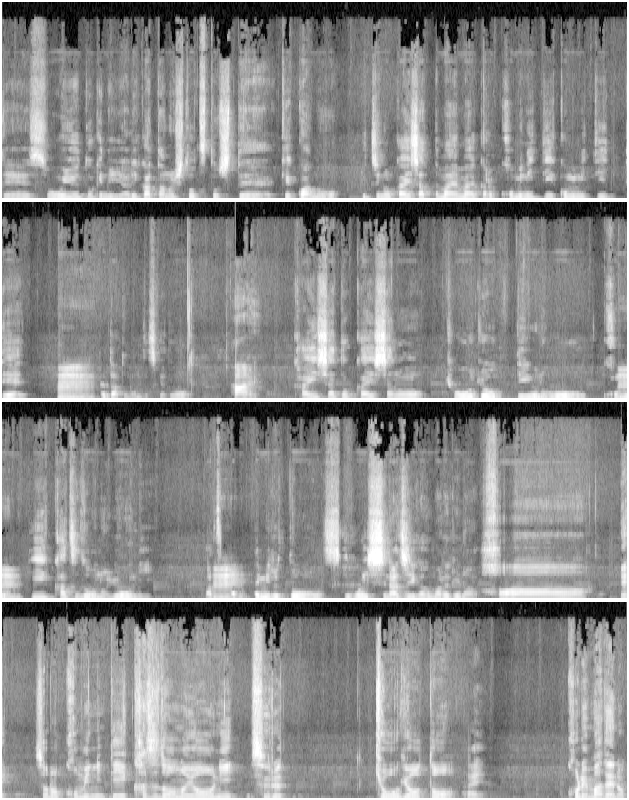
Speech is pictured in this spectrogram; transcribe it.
で、そういう時のやり方の一つとして、結構あの、うちの会社って前々からコミュニティコミュニティってうん言っ。てたと思うんですけど、はい。会社と会社の協業っていうのをコミュニティ活動のように扱ってみると、すごいシナジーが生まれるな。はあ。え、そのコミュニティ活動のようにする協業と、はい。これまでの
